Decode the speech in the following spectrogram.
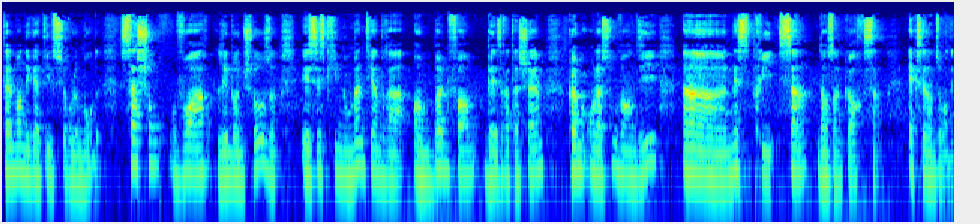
tellement négative sur le monde. Sachons voir les bonnes choses et c'est ce qui nous maintiendra en bonne forme, Bezrat Hashem, comme on l'a souvent dit, un esprit sain dans un corps sain. Excellente journée.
